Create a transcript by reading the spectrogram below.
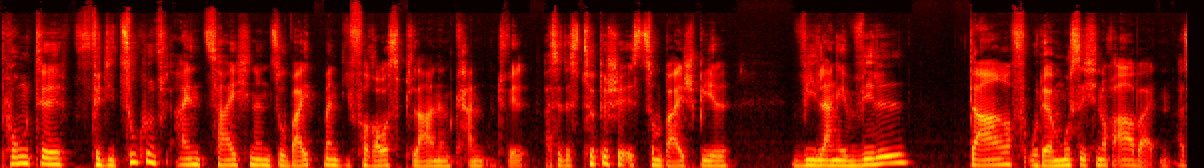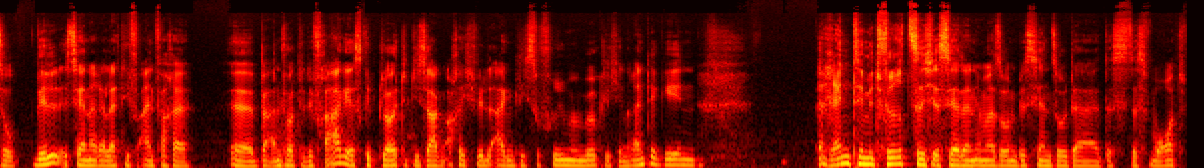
Punkte für die Zukunft einzeichnen, soweit man die vorausplanen kann und will. Also das Typische ist zum Beispiel, wie lange will, darf oder muss ich noch arbeiten? Also will ist ja eine relativ einfache äh, beantwortete Frage. Es gibt Leute, die sagen, ach, ich will eigentlich so früh wie möglich in Rente gehen. Rente mit 40 ist ja dann immer so ein bisschen so der, das, das Wort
